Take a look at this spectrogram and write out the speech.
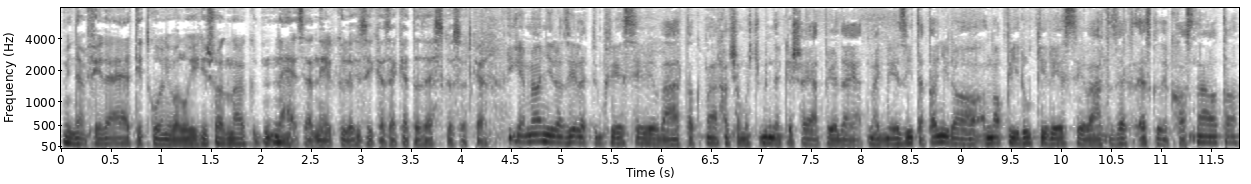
mindenféle eltitkolni valóik is vannak, nehezen nélkülözik ezeket az eszközöket. Igen, mert annyira az életünk részévé váltak már, ha csak most mindenki saját példáját megnézi, tehát annyira a napi rutin részé vált az eszközök használata,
